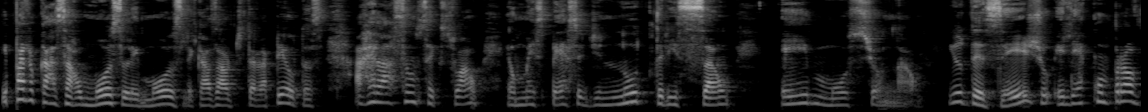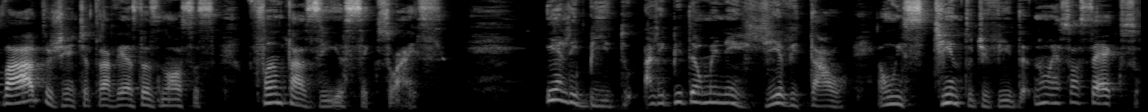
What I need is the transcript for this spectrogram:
E para o casal Mosley-Mosley, casal de terapeutas, a relação sexual é uma espécie de nutrição emocional. E o desejo, ele é comprovado, gente, através das nossas fantasias sexuais. E a libido? A libido é uma energia vital, é um instinto de vida, não é só sexo.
